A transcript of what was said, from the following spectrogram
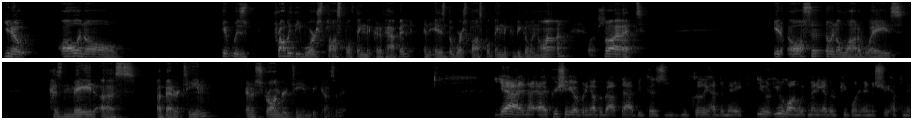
you know, all in all, it was probably the worst possible thing that could have happened and is the worst possible thing that could be going on. But it also, in a lot of ways, has made us a better team and a stronger team because of it. Yeah, and I, I, appreciate you opening up about that because you, you clearly had to make you you along with many other people in your industry have to make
